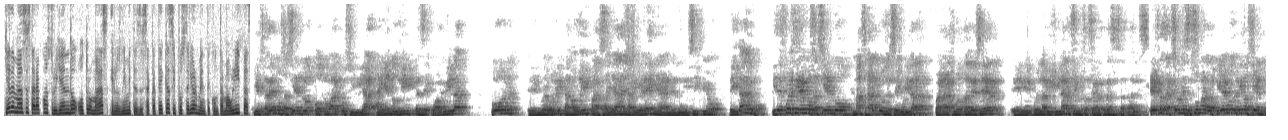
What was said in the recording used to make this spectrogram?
y además estará construyendo otro más en los límites de Zacatecas y posteriormente con Tamaulipas. Y estaremos haciendo otro barco similar ahí en los límites de Coahuila con eh, Nuevo León y Tamaulipas, allá en la ribereña, en el municipio de Hidalgo. Y después iremos haciendo más arcos de seguridad para fortalecer eh, pues la vigilancia en nuestras carreteras estatales. Estas acciones se suman a lo que ya hemos venido haciendo.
